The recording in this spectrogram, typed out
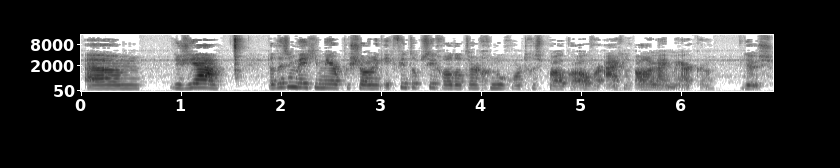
Ehm, dus ja, dat is een beetje meer persoonlijk. Ik vind op zich wel dat er genoeg wordt gesproken over eigenlijk allerlei merken. Dus...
